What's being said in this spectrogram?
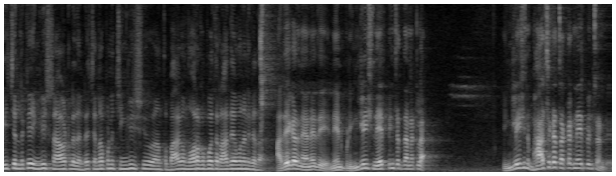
టీచర్లకే ఇంగ్లీష్ రావట్లేదంటే చిన్నప్పటి నుంచి ఇంగ్లీష్ అంత బాగా నూరకపోతే రాదేమోనని కదా. అదే కదా నేను అనేది నేను ఇప్పుడు ఇంగ్లీష్ నేర్పించద్దు అన్నట్లా ఇంగ్లీష్ని భాషగా చక్కగా నేర్పించండి.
